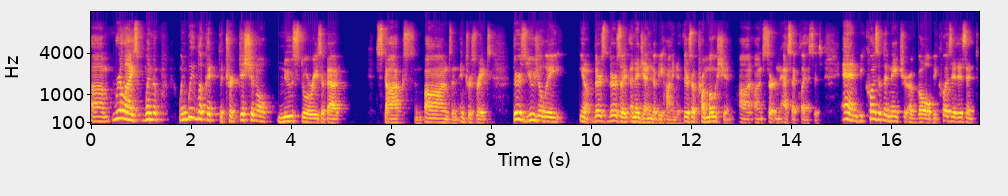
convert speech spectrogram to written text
Um, realize when the when we look at the traditional news stories about stocks and bonds and interest rates, there's usually you know there's there's a, an agenda behind it. There's a promotion on on certain asset classes, and because of the nature of gold, because it isn't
